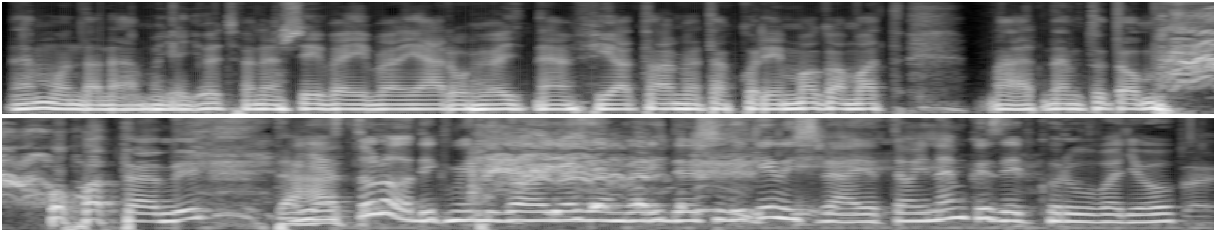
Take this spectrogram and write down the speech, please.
nem mondanám, hogy egy 50-es éveiben járó hölgy nem fiatal, mert akkor én magamat már nem tudom hova tenni. Tehát... Ugye ez tolódik mindig, ahogy az ember idősödik. Én is rájöttem, hogy nem középkorú vagyok,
